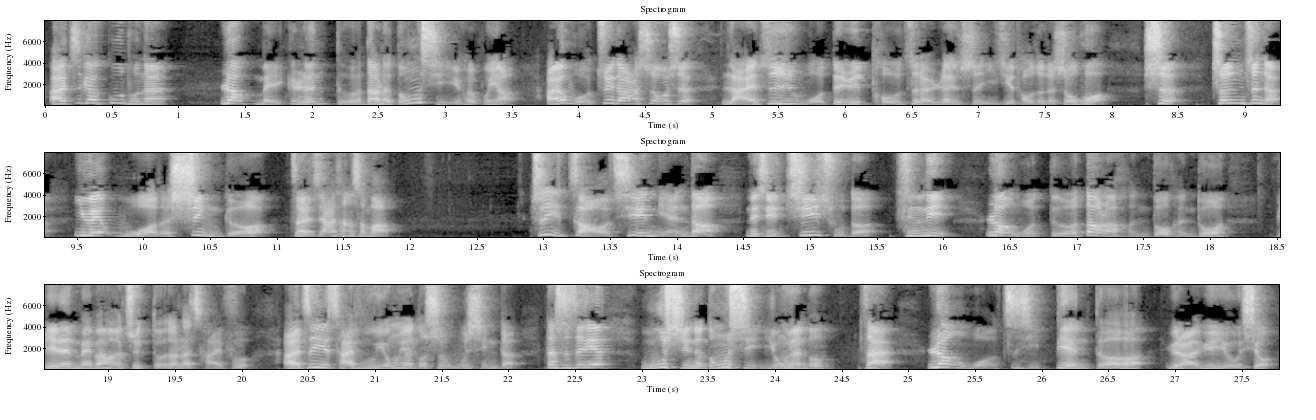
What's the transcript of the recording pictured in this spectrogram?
而这个孤独呢，让每个人得到的东西也会不一样。而我最大的收获是来自于我对于投资的认识以及投资的收获，是真正的，因为我的性格再加上什么，自己早些年的那些基础的经历，让我得到了很多很多别人没办法去得到的财富，而这些财富永远都是无形的，但是这些无形的东西永远都在。让我自己变得越来越优秀，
